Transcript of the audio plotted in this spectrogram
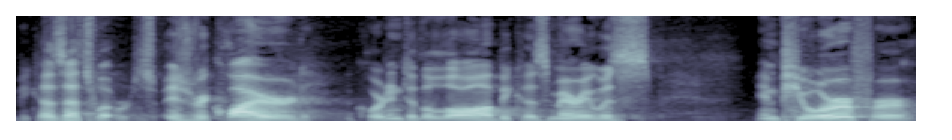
because that's what is required according to the law, because Mary was impure for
